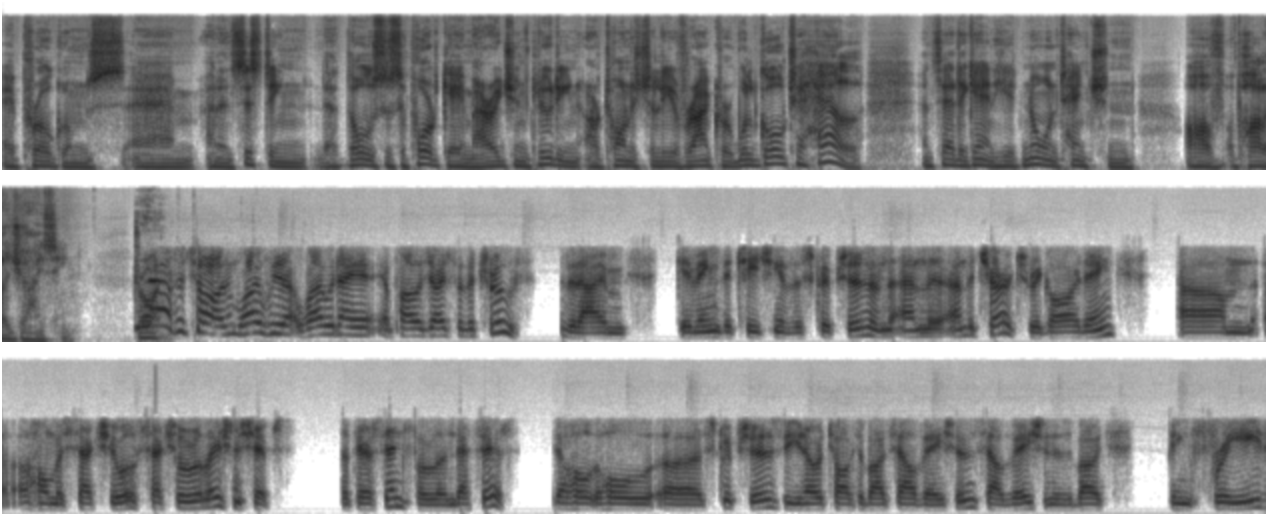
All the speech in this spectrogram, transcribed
uh, programmes um, and insisting that those who support gay marriage, including our Tánaiste Leo Varadkar, will go to hell. And said again he had no intention of apologising. Not at all. Why would I, why would I apologise for the truth? That I'm giving the teaching of the scriptures and, and, the, and the church regarding um, homosexual sexual relationships, that they're sinful, and that's it. The whole, the whole uh, scriptures, you know, talked about salvation. Salvation is about being freed,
